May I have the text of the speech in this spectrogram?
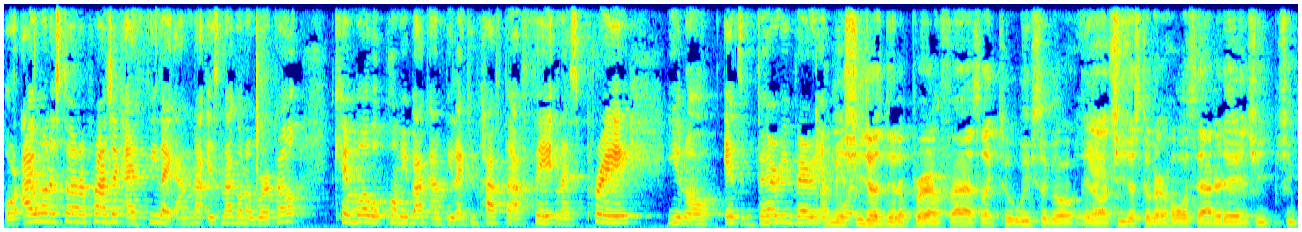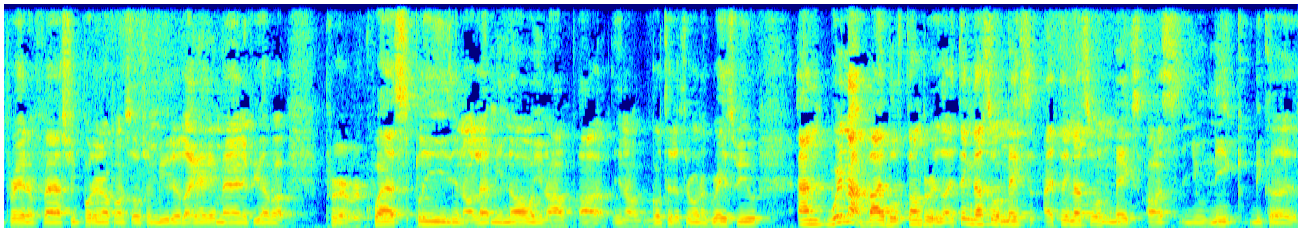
or i want to start a project i feel like i'm not it's not going to work out kemuel will pull me back and be like you have to have faith let's pray you know it's very very I important mean, she just did a prayer and fast like two weeks ago. You know, she just took her whole Saturday and she she prayed and fast. She put it up on social media like, "Hey, man, if you have a prayer request, please, you know, let me know. You know, I'll uh, you know go to the throne of grace for you." And we're not Bible thumpers. I think that's what makes I think that's what makes us unique because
